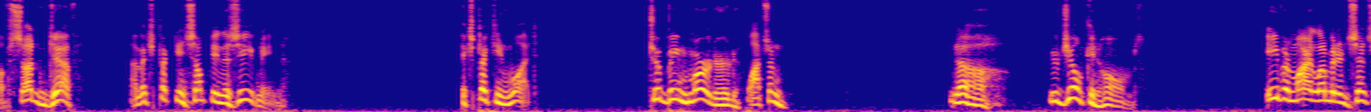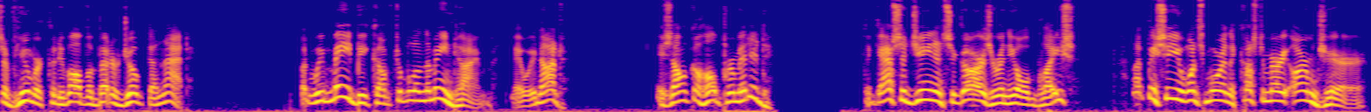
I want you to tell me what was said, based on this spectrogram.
Of sudden death. I'm expecting something this evening. Expecting what? To be murdered, Watson. No, you're joking, Holmes. Even my limited sense of humor could evolve a better joke than that. But we may be comfortable in the meantime, may we not? Is alcohol permitted? The gasogene and cigars are in the old place. Let me see you once more in the customary armchair.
